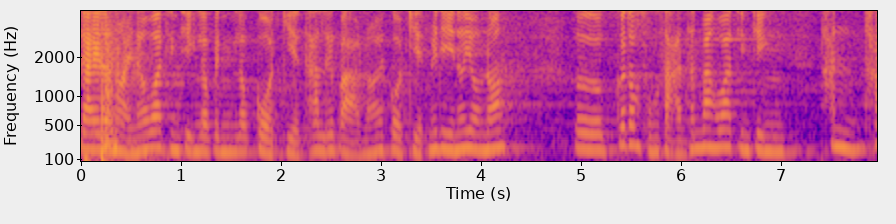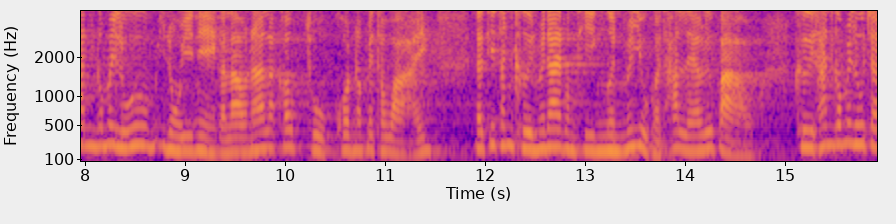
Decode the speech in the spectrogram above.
ใจเราหน่อยนะว่าจริง ๆ เราเป็นเราโกรธเกลียดท่านหรือเปล่าเนาะโกรธเกลียดไม่ดีเนาะโยมเนาะเออก็ต้องสงสารท่านบ้างว่าจริง ๆ ท่านท่านก็ไม่รู้อิโหนอิเน่กับเรานะ แล้วเขาถูกคนเอาไปถวาย และที่ท่านคืนไม่ได้บางทีเงินไม่อยู่กับท่านแล้วหรือเปล่า คือท่านก็ไม่รู้จะ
